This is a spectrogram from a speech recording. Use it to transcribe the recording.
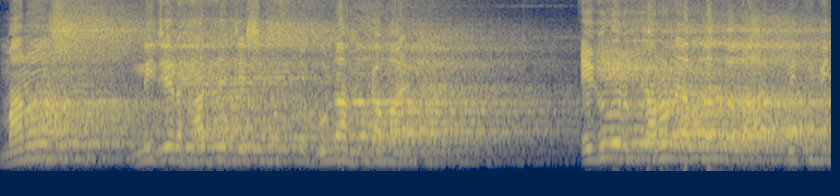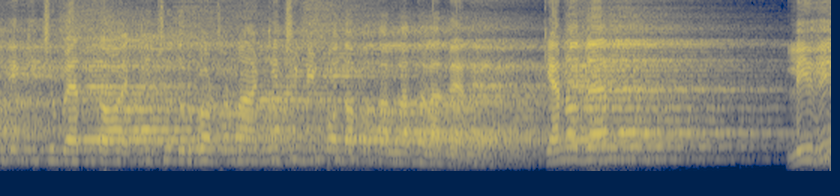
মানুষ নিজের হাতে যে সমস্ত গুনাহ কামায় এগুলোর কারণে আল্লাহ তালা পৃথিবীতে কিছু হয়, কিছু দুর্ঘটনা, কিছু বিপদ আপদ আল্লাহ তালা দেন। কেন দেন? লিদি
